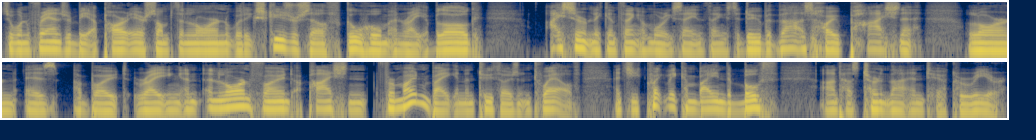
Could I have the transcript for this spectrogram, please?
So, when friends would be at a party or something, Lauren would excuse herself, go home, and write a blog. I certainly can think of more exciting things to do, but that is how passionate Lauren is about writing. And, and Lauren found a passion for mountain biking in 2012, and she quickly combined the both and has turned that into a career.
